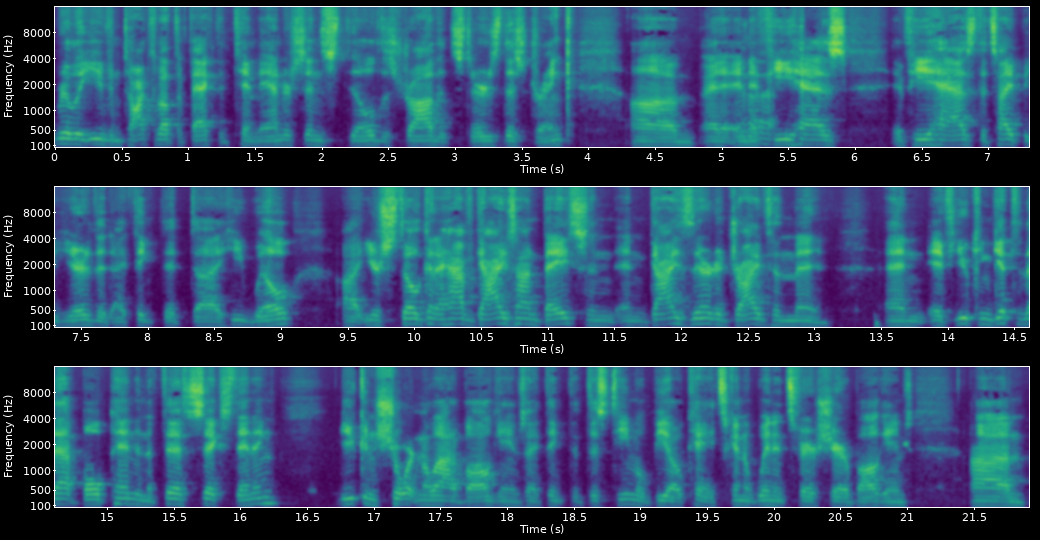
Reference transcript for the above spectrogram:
really even talked about the fact that Tim Anderson's still the straw that stirs this drink. Um, and, and if he has if he has the type of year that I think that uh, he will, uh, you're still going to have guys on base and, and guys there to drive them in. And if you can get to that bullpen in the fifth, sixth inning, you can shorten a lot of ball games. I think that this team will be okay. It's going to win its fair share of ball games. Um,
